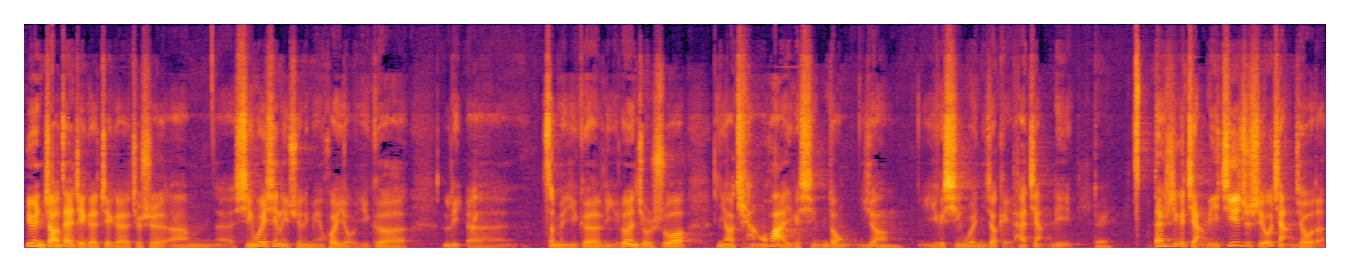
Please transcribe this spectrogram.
因为你知道，在这个这个就是嗯呃行为心理学里面会有一个理呃这么一个理论，就是说你要强化一个行动，你就要一个行为，你就要给他奖励。对，但是这个奖励机制是有讲究的。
